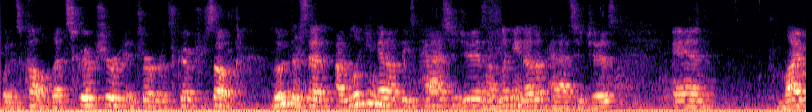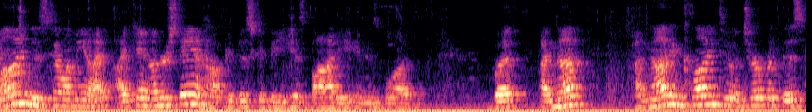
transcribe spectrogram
what it's called. Let Scripture interpret Scripture. So Luther said, I'm looking at all these passages, I'm looking at other passages, and my mind is telling me I, I can't understand how could this could be his body and his blood. But I'm not I'm not inclined to interpret this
